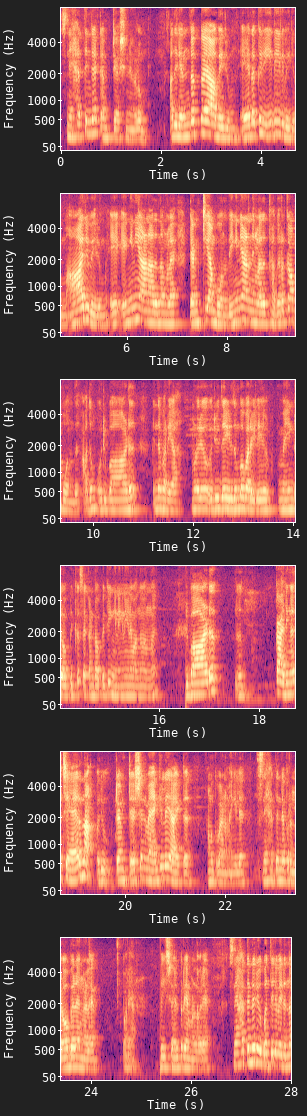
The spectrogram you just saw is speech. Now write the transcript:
സ്നേഹത്തിന്റെ ടെംപ്റ്റേഷനുകളും അതിലെന്തൊക്കെ വരും ഏതൊക്കെ രീതിയിൽ വരും ആര് വരും എങ്ങനെയാണ് അത് നമ്മളെ ടെംപ്റ്റ് ചെയ്യാൻ പോകുന്നത് എങ്ങനെയാണ് നിങ്ങൾ അത് തകർക്കാൻ പോകുന്നത് അതും ഒരുപാട് എന്താ പറയുക നമ്മളൊരു ഒരു ഇത് എഴുതുമ്പോൾ പറയില്ലേ മെയിൻ ടോപ്പിക്ക് സെക്കൻഡ് ടോപ്പിക്ക് ഇങ്ങനെ ഇങ്ങനെ വന്ന് വന്ന്. ഒരുപാട് കാര്യങ്ങൾ ചേർന്ന ഒരു ടെംപ്റ്റേഷൻ മേഖലയായിട്ട് നമുക്ക് വേണമെങ്കിൽ സ്നേഹത്തിന്റെ പ്രലോഭനങ്ങളെ പറയാം. ഈശോയിൽ പ്രിയമുള്ളവരെ സ്നേഹത്തിന്റെ രൂപത്തിൽ വരുന്ന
